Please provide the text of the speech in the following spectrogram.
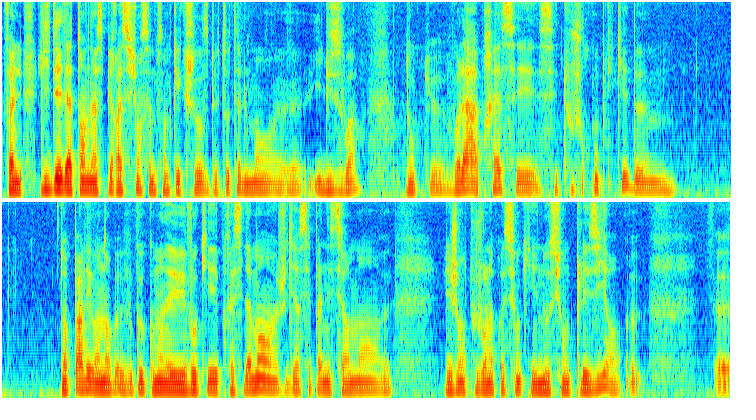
enfin l'idée d'attendre l'inspiration ça me semble quelque chose de totalement euh, illusoire donc euh, voilà après c'est toujours compliqué de d'en parler, euh, comme on avait évoqué précédemment, je veux dire, c'est pas nécessairement. euh, les gens ont toujours l'impression qu'il y a une notion de plaisir. Euh, euh,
